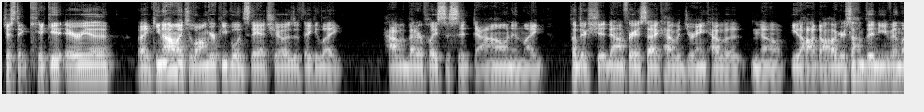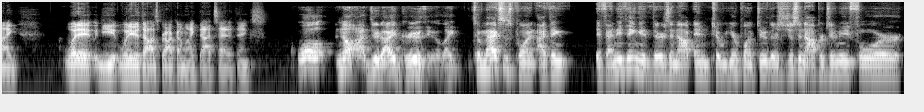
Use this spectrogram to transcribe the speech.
just a kick it area. Like, you know how much longer people would stay at shows if they could like have a better place to sit down and like put their shit down for a sec, have a drink, have a you know, eat a hot dog or something. Even like, what it, what are your thoughts, Brock, on like that side of things? Well, no, dude, I agree with you. Like to Max's point, I think if anything, there's an op, and to your point too, there's just an opportunity for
